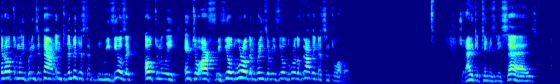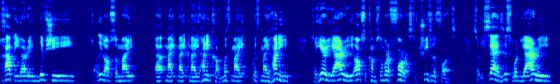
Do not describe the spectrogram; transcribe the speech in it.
that ultimately brings it down into the midas that reveals it ultimately into our revealed world and brings the revealed world of godliness into our world. So now he continues and he says, divshi. So I'll eat also my, uh, my, my, my honeycomb with my, with my honey. So here Yari also comes from the word of forest, of trees of the forest. So he says this word Yari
